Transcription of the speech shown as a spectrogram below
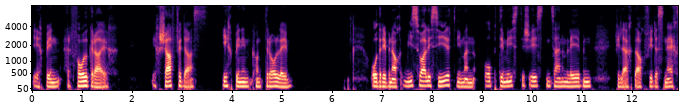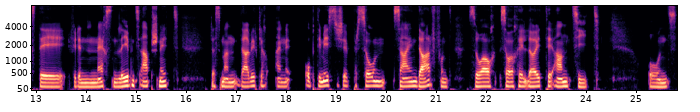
Ich bin erfolgreich. Ich schaffe das. Ich bin in Kontrolle. Oder eben auch visualisiert, wie man optimistisch ist in seinem Leben, vielleicht auch für das nächste, für den nächsten Lebensabschnitt, dass man da wirklich eine optimistische Person sein darf und so auch solche Leute anzieht. Und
